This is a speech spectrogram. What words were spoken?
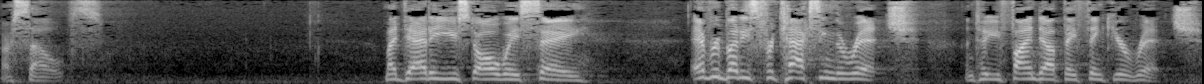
ourselves. My daddy used to always say, everybody's for taxing the rich until you find out they think you're rich.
